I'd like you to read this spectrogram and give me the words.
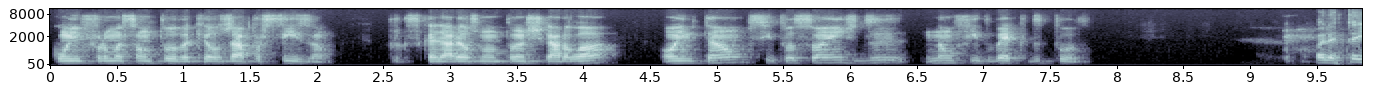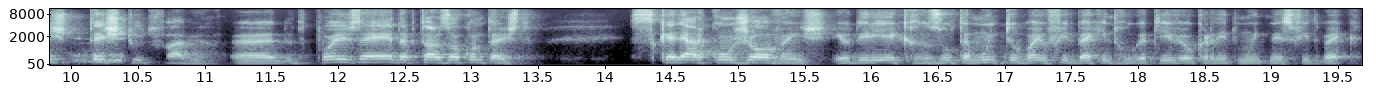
com a informação toda que eles já precisam, porque se calhar eles não estão a chegar lá, ou então situações de não feedback de todo. Olha, tens, tens tudo, Fábio. Uh, depois é adaptares ao contexto. Se calhar com jovens, eu diria que resulta muito bem o feedback interrogativo, eu acredito muito nesse feedback,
